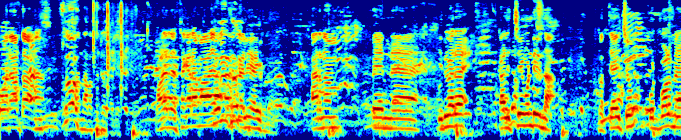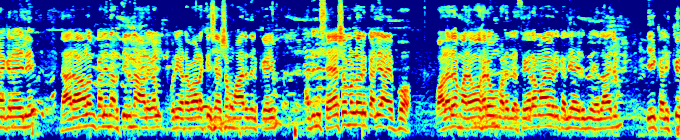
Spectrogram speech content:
പോരാട്ടമാണ് ഇവിടെ നടന്നിട്ടുള്ളത്. വളരെ രസകരമായ ഒരു കളിയായിരുന്നു. കാരണം പിന്നെ ഇതുവരെ കളിച്ചുകൊണ്ടിരുന്ന പ്രത്യേകിച്ചും ഫുട്ബോൾ മേഖലയിൽ ധാരാളം കളി നടത്തിയിരുന്ന ആളുകൾ ഒരു ഇടവേളയ്ക്ക് ശേഷം മാറി നിൽക്കുകയും അതിന് ശേഷമുള്ള ഒരു കളിയായപ്പോൾ വളരെ മനോഹരവും വളരെ രസകരമായ ഒരു കളിയായിരുന്നു. ഏതായാലും ഈ കളിക്ക്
